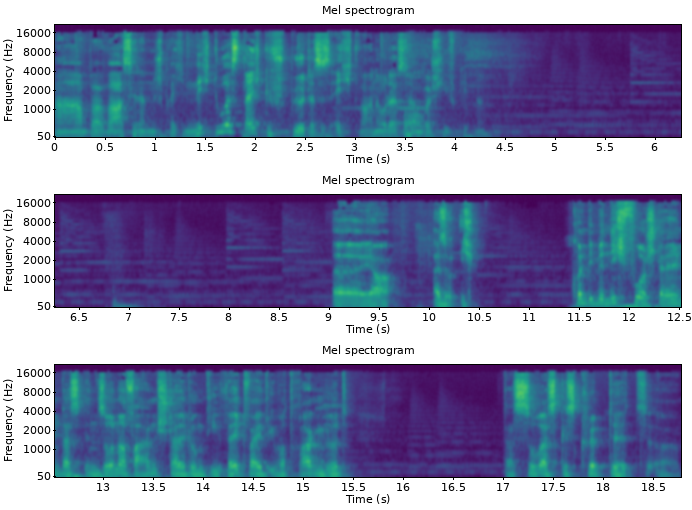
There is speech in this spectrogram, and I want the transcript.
Aber war es ja dann entsprechend nicht. Du hast gleich gespürt, dass es echt war, ne? Oder dass da Oh. irgendwas schief geht, ne? Äh, ja, also ich konnte mir nicht vorstellen, dass in so einer Veranstaltung, die weltweit übertragen wird, dass sowas gescriptet ähm,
